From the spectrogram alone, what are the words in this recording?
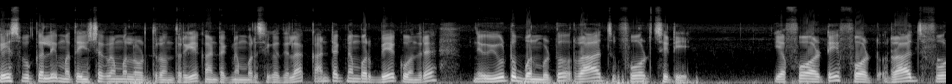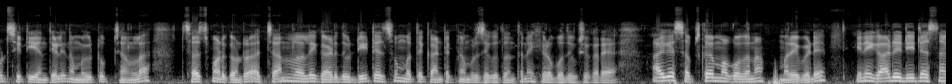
ಫೇಸ್ಬುಕ್ಕಲ್ಲಿ ಮತ್ತು ಇನ್ಸ್ಟಾಗ್ರಾಮಲ್ಲಿ ನೋಡ್ತಿರೋಂಥವ್ರಿಗೆ ಕಾಂಟ್ಯಾಕ್ಟ್ ನಂಬರ್ ಸಿಗೋದಿಲ್ಲ. ಕಾಂಟ್ಯಾಕ್ಟ್ ನಂಬರ್ ಬೇಕು ಅಂದರೆ ನೀವು ಯೂಟ್ಯೂಬ್ ಬಂದುಬಿಟ್ಟು Raj fort city F O R T fort Raj fort city ಅಂತೇಳಿ ನಮ್ಮ ಯೂಟ್ಯೂಬ್ ಚಾನಲ್ ಸರ್ಚ್ ಮಾಡ್ಕೊಂಡ್ರೆ ಆ ಚಾನಲಲ್ಲಿ ಗಾಡಿದು ಡೀಟೇಲ್ಸು ಮತ್ತು ಕಾಂಟ್ಯಾಕ್ಟ್ ನಂಬರ್ ಸಿಗುತ್ತೆ ಅಂತಲೇ ಹೇಳ್ಬೋದು ವೀಕ್ಷಕರೇ. ಹಾಗೆ ಸಬ್ಸ್ಕ್ರೈಬ್ ಮಾಡ್ಕೋದನ್ನು ಮರಿಬೇಡಿ. ಇನ್ನು ಈ ಗಾಡಿ ಡೀಟೇಲ್ಸ್ನ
